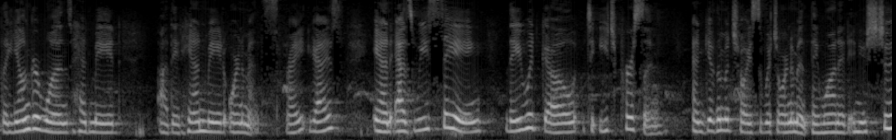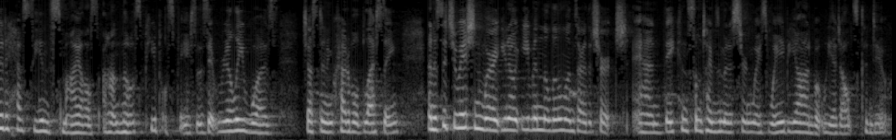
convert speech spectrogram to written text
the younger ones had made, uh, they'd handmade ornaments, right, you guys? And as we sang, they would go to each person and give them a choice of which ornament they wanted. And you should have seen the smiles on those people's faces. It really was just an incredible blessing. And a situation where, you know, even the little ones are the church, and they can sometimes minister in ways way beyond what we adults can do.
